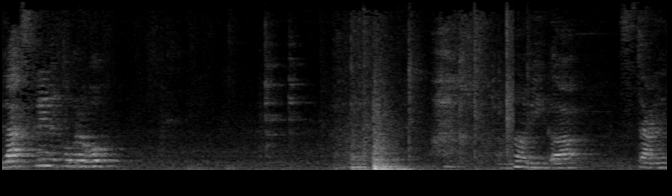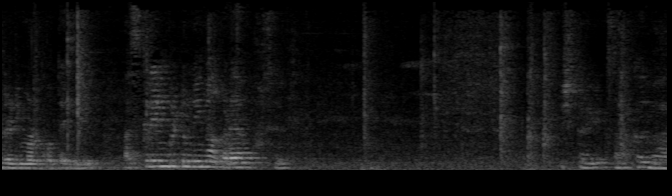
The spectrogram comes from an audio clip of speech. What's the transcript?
ಬ್ಲಾಕ್ ಸ್ಕ್ರೀನ್ ತಗೊಂಡ್ರೆ ಹೋಗ್. ನಾವೀಗ ಸ್ಟ್ಯಾಂಡ್ ರೆಡಿ ಮಾಡ್ಕೋತಾ ಇದ್ದೀವಿ ಆ ಸ್ಕ್ರೀನ್ ಬಿಟ್ಟು ನೀನು ಆ ಕಡೆ ಹೈಟ್ ಸಾಕಲ್ವಾ?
